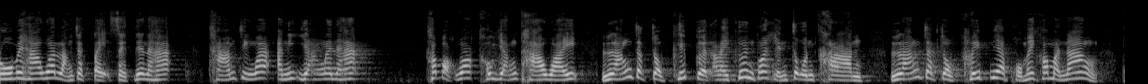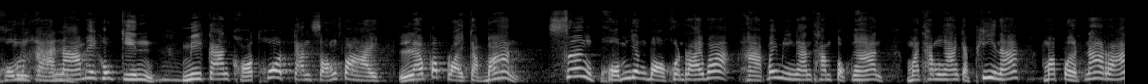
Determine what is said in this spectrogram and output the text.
รู้ไหมฮะว่าหลังจากเตะเสร็จเนี่ยนะฮะถามจริงว่าอันนี้ยังเลยนะฮะ เขาบอกว่าเขายั้งเท้าไว้ หลังจากจบคลิปเกิดอะไรขึ้น เพราะเห็นโจรคลาน หลังจากจบคลิปเนี่ยผมให้เขามานั่ง ผมหาน้ำให้เขากิน มีการขอโทษกันสองฝ่าย แล้วก็ปล่อยกลับบ้านซึ่งผมยังบอกคนร้ายว่าหากไม่มีงานทำตกงาน มาทำงานกับพี่นะ มาเปิดหน้าร้าน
